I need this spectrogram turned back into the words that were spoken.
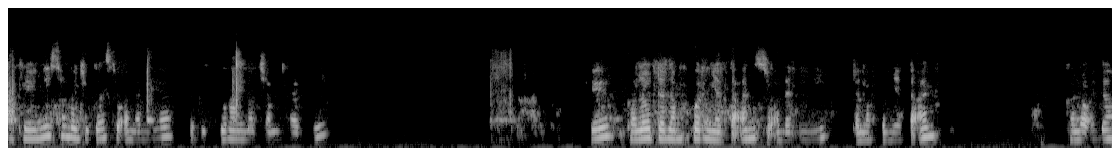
okay, ini sama juga soalan dia lebih kurang macam tadi. Okay, kalau dalam pernyataan soalan ini, dalam pernyataan, kalau ada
